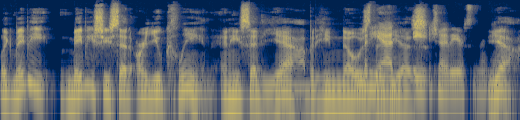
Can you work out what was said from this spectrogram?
like maybe maybe she said, "Are you clean?" and he said, "Yeah," but he knows but he that he has HIV or something. yeah.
